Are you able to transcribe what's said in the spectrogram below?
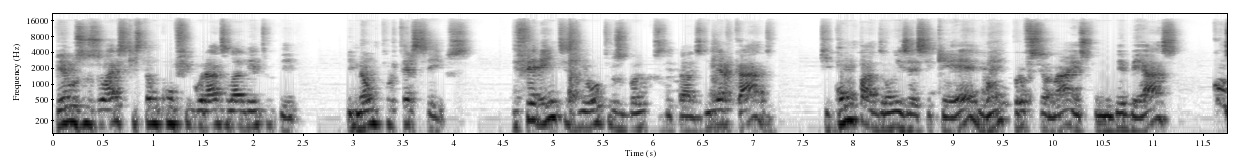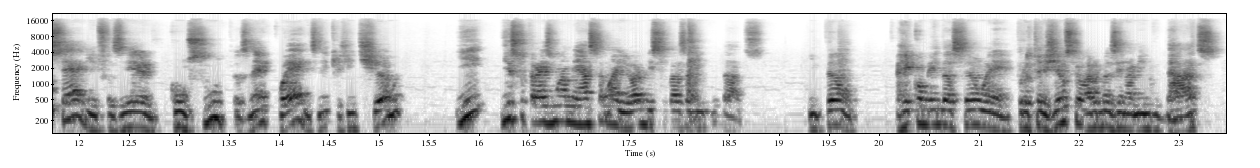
pelos usuários que estão configurados lá dentro dele, e não por terceiros. Diferentes de outros bancos de dados de mercado, que com padrões SQL, né, profissionais como DBAs, consegue fazer consultas, né, queries, né, que a gente chama, e isso traz uma ameaça maior nesse vazamento de dados. Então, a recomendação é proteger o seu armazenamento de dados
